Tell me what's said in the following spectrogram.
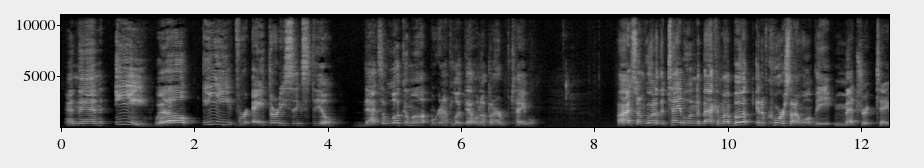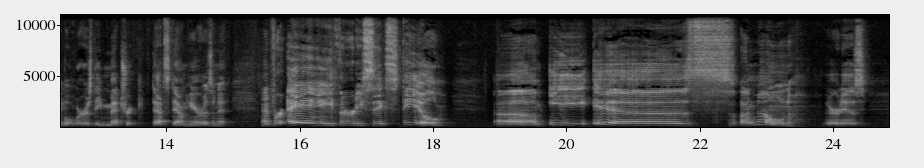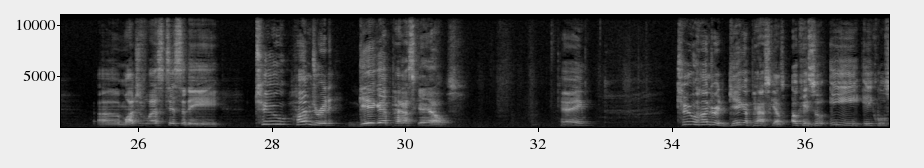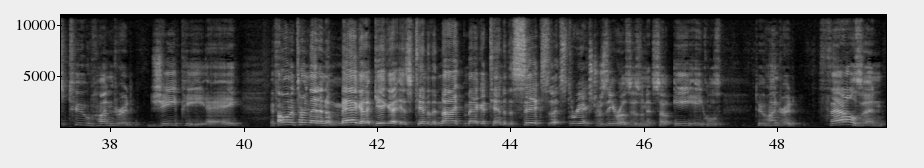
And then E, well, E for A36 steel. That's a look them up. We're going to have to look that one up in our table. All right, so I'm going to the table in the back of my book, and of course I want the metric table. Where is the metric? That's down here, isn't it? And for A36 steel, um, E is unknown. There it is. Uh, modular elasticity, 200 gigapascals. Okay. 200 gigapascals. Okay, so E equals 200 GPa. If I want to turn that into mega, giga is 10 to the ninth, mega 10 to the sixth, so that's three extra zeros, isn't it? So E equals 200,000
